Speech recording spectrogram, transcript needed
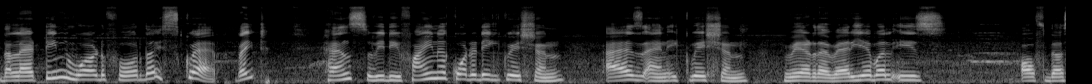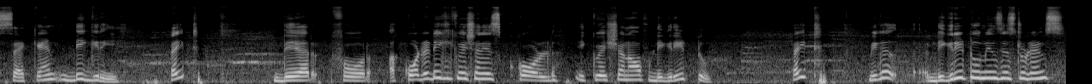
the latin word for the square right? Hence we define a quadratic equation as an equation where the variable is of the second degree right? Therefore a quadratic equation is called equation of degree 2 right? Because degree 2 means students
